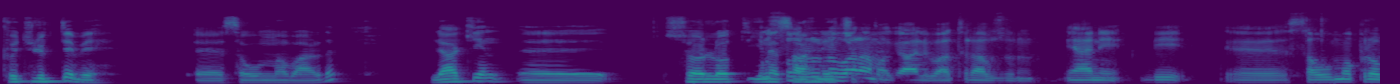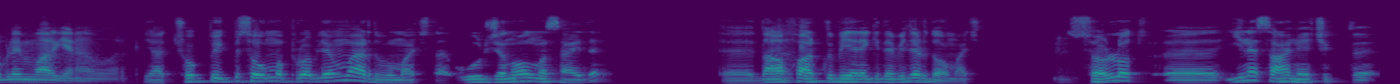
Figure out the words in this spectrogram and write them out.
kötülükte bir e, savunma vardı. Lakin e, Sörlot yine Bu sahneye çıktı. var ama galiba Trabzon'un. Yani bir e, savunma problemi var genel olarak. Ya çok büyük bir savunma problemi vardı bu maçta. Uğurcan olmasaydı e, daha Evet. farklı bir yere gidebilirdi o maç. Sörlot e, yine sahneye çıktı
